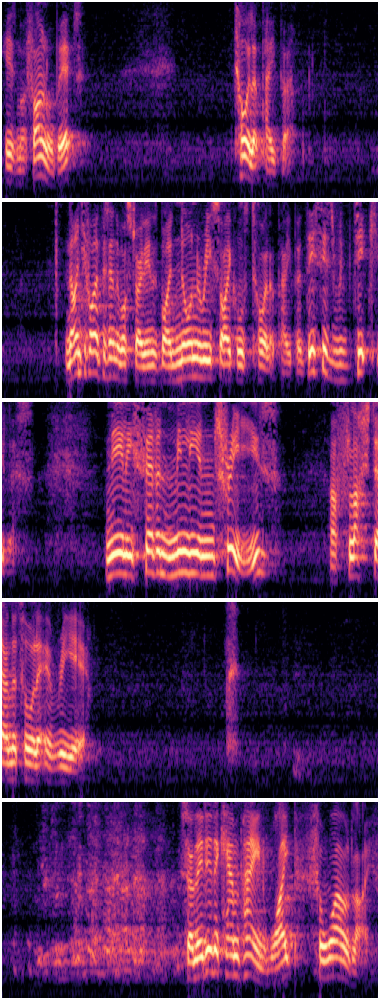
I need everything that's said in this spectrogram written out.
here's my final bit toilet paper. 95% of Australians buy non recycled toilet paper. This is ridiculous. Nearly 7 million trees are flushed down the toilet every year. so they did a campaign, Wipe for Wildlife.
